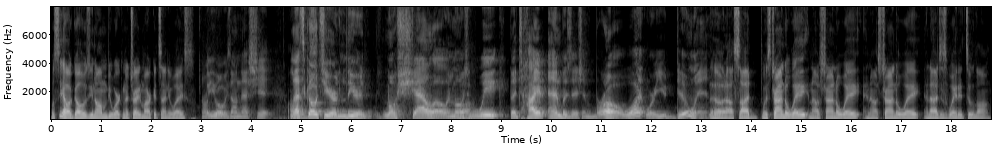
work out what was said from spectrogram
we'll see how it goes. You know, I'm gonna be working the trade markets anyways. Oh, you always on that shit. Let's go to your your most shallow and most Oh. weak, the tight end position, bro. What were you doing? Dude, I was, so I was trying to wait and I was trying to wait and I was trying to wait and I just waited too long.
